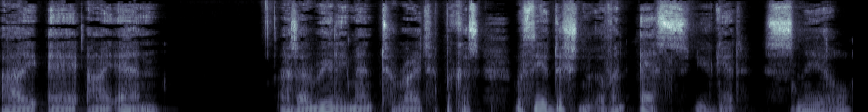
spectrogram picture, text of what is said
I-A-I-N, as I really meant to write, because with the addition of an S you get snail.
